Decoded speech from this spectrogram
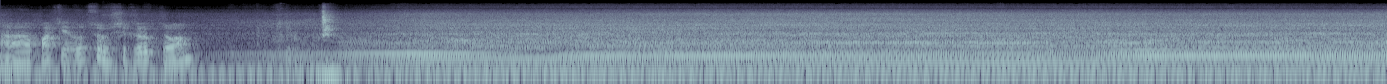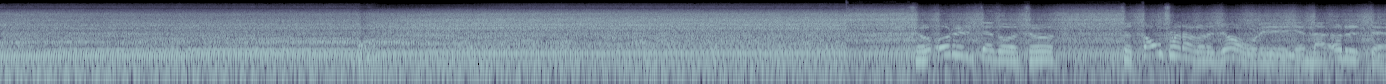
아, 밖에 억수로 시끄럽죠? 저 어릴 때도 저, 저 똥차라 그러죠? 우리 옛날 어릴 때.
